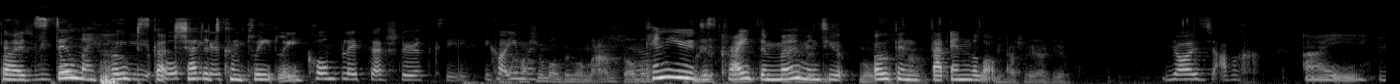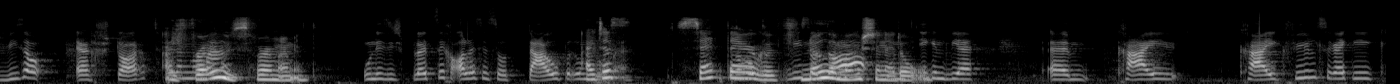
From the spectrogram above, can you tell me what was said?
but still my hopes got shattered Hoffnungen completely. komplett zerstört gewesen. Ich habe immer Kannst du mal den Moment, oder? Can you describe the moment you opened that envelope? Wie hast du reagiert? ja, es ist einfach I es ist so er I froze for a moment. Und es ist plötzlich alles so taub rundherum. I just sat there with wie so no da emotion at und all. irgendwie ähm, keine, keine Gefühlsregung, gar nichts.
